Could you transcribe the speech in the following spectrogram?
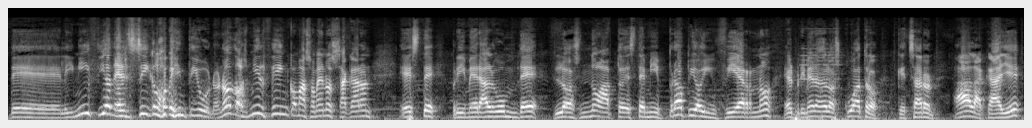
del inicio del siglo XXI, ¿no? 2005 más o menos sacaron este primer álbum de los no apto, este Mi propio infierno, el primero de los cuatro que echaron a la calle.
